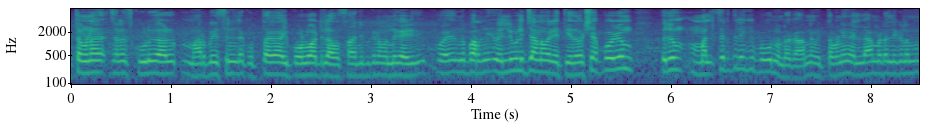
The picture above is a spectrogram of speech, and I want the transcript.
ഇത്തവണ ചില സ്കൂളുകൾ മാർബേസിലിന്റെ കുത്തക ഇപ്പോൾ വാട്ടിൽ അവസാനിപ്പിക്കണമെന്ന് കരുതി എന്ന് പറഞ്ഞ് വെല്ലുവിളിച്ചാണ് അവർ എത്തിയത്. പക്ഷേ അപ്പോഴും ഒരു മത്സരത്തിലേക്ക് പോകുന്നുണ്ടോ. കാരണം ഇത്തവണയും എല്ലാ മെഡലുകളും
